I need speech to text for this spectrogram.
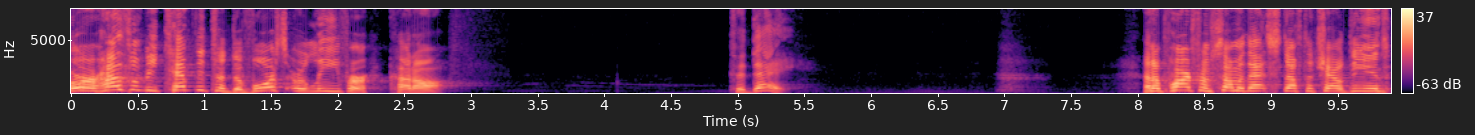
or her husband be tempted to divorce or leave her, cut off. Today, and apart from some of that stuff, the Chaldeans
